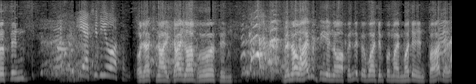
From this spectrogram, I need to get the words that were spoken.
orphans? Yeah, to the orphans. Oh, that's nice. I love orphans. You know, I would be an orphan if it wasn't for my mother and father.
